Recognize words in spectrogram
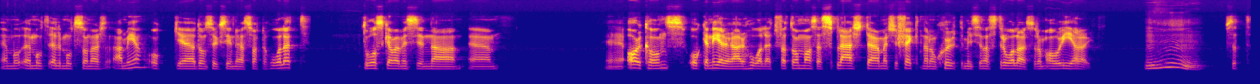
eh, eh, mot, eller motståndarens armé och eh, de sugs in i det svarta hålet. Då ska man med sina, eh, eh, Archons åka ner i det här hålet för att de har så splash damage effekt när de skjuter med sina strålar så de AOErar. Mhm. Så att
